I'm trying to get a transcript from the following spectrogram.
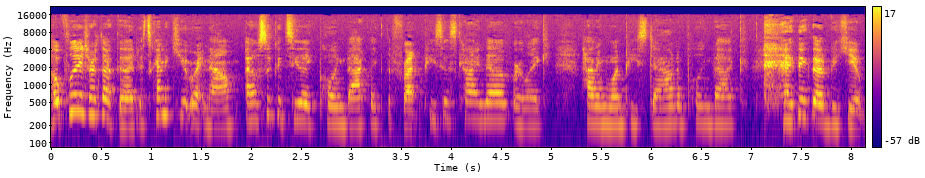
hopefully it turns out good. It's kind of cute right now. I also could see like pulling back like the front pieces kind of or like having one piece down and pulling back. I think that would be cute.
